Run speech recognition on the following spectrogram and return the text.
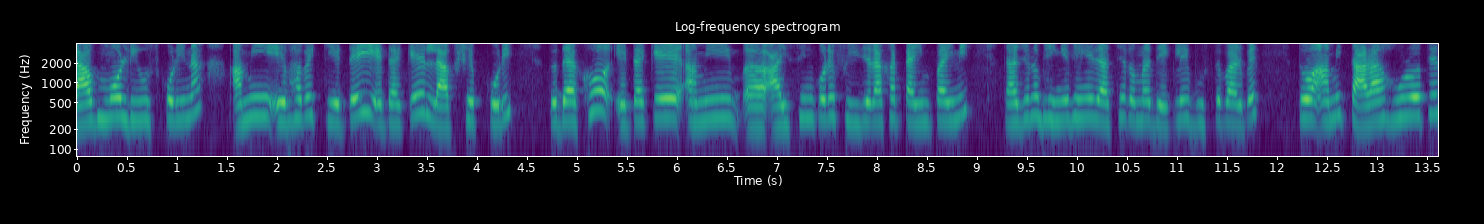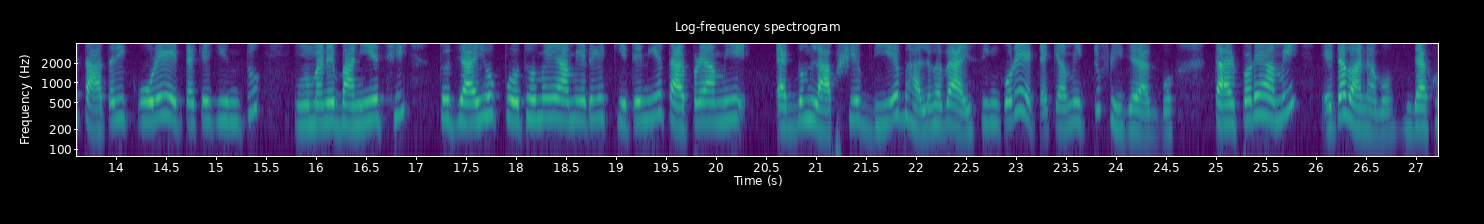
লাভ মোল্ড ইউজ করি না। আমি এভাবে কেটেই এটাকে লাভ শেপ করি। তো দেখো এটাকে আমি আইসিং করে ফ্রিজে রাখার টাইম পাইনি। তার জন্য ভেঙে, ভেঙে যাচ্ছে তোমরা দেখলেই বুঝতে পারবে। তো আমি তাড়াহুড়োতে তাড়াতাড়ি করে এটাকে কিন্তু মানে বানিয়েছি। তো যাই হোক প্রথমে আমি এটাকে কেটে নিয়ে তারপরে আমি একদম লাভ শেপ দিয়ে ভালোভাবে আইসিং করে এটাকে আমি একটু ফ্রিজে রাখব। তারপরে আমি এটা বানাবো। দেখো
